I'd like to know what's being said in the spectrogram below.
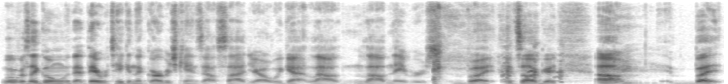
Where was I going with that? They were taking the garbage cans outside, y'all. We got loud loud neighbors, but it's all good. Um but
